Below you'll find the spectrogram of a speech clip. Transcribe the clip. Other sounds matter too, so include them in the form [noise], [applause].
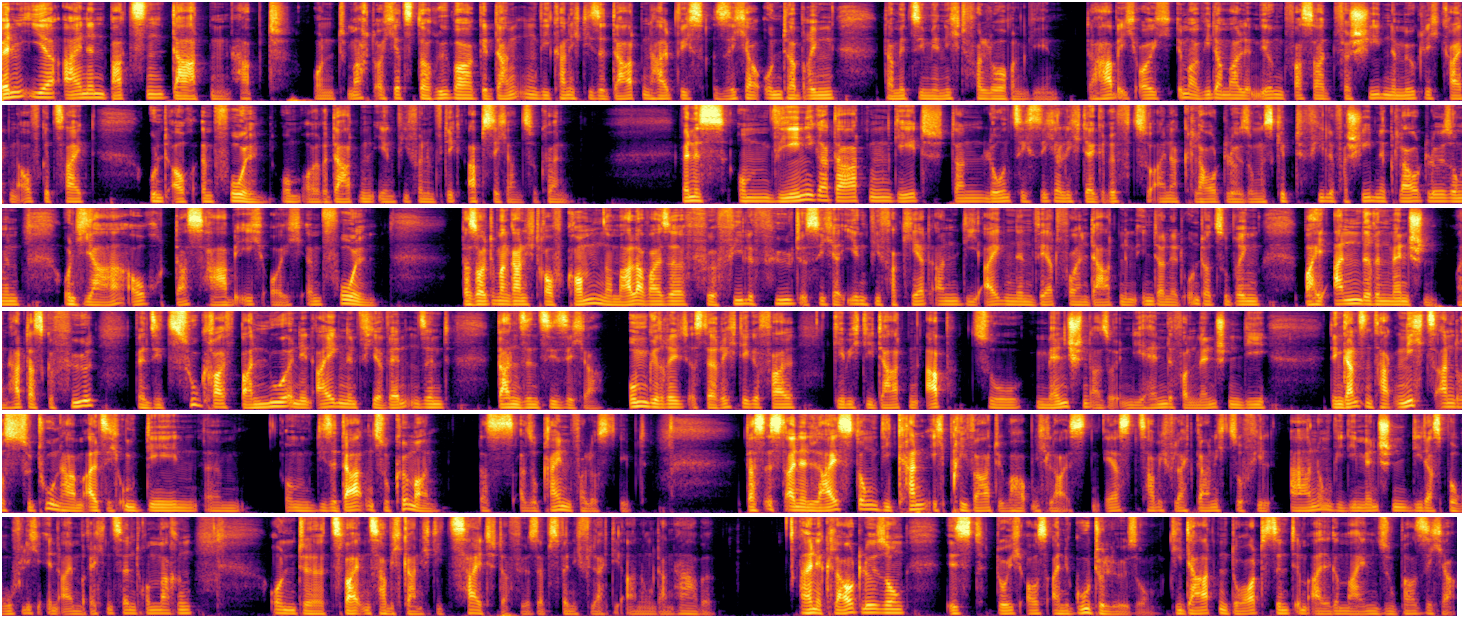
Wenn ihr einen Batzen Daten habt und macht euch jetzt darüber Gedanken, wie kann ich diese Daten halbwegs sicher unterbringen, damit sie mir nicht verloren gehen. Da habe ich euch immer wieder mal im Irgendwasser verschiedene Möglichkeiten aufgezeigt und auch empfohlen, um eure Daten irgendwie vernünftig absichern zu können. Wenn es um weniger Daten geht, dann lohnt sich sicherlich der Griff zu einer Cloud-Lösung. Es gibt viele verschiedene Cloud-Lösungen und ja, auch das habe ich euch empfohlen. Da sollte man gar nicht drauf kommen. Normalerweise für viele fühlt es sich ja irgendwie verkehrt an, die eigenen wertvollen Daten im Internet unterzubringen bei anderen Menschen. Man hat das Gefühl, wenn sie zugreifbar nur in den eigenen vier Wänden sind, dann sind sie sicher. Umgedreht ist der richtige Fall, gebe ich die Daten ab zu Menschen, also in die Hände von Menschen, die den ganzen Tag nichts anderes zu tun haben, als sich um, den, ähm, um diese Daten zu kümmern dass es also keinen Verlust gibt. Das ist eine Leistung, die kann ich privat überhaupt nicht leisten. Erstens habe ich vielleicht gar nicht so viel Ahnung wie die Menschen, die das beruflich in einem Rechenzentrum machen. Und äh, zweitens habe ich gar nicht die Zeit dafür, selbst wenn ich vielleicht die Ahnung dann habe. Eine Cloud-Lösung ist durchaus eine gute Lösung. Die Daten dort sind im Allgemeinen super sicher.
